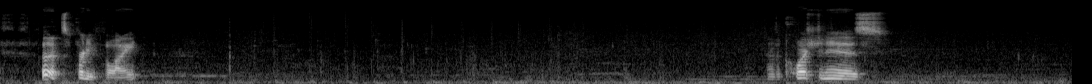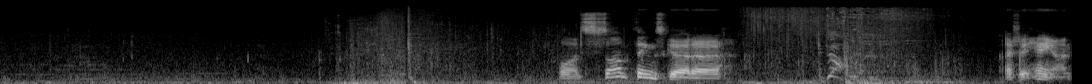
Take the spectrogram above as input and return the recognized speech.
That's pretty funny. Now the question is... Well, something's gotta... Actually, hang on.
